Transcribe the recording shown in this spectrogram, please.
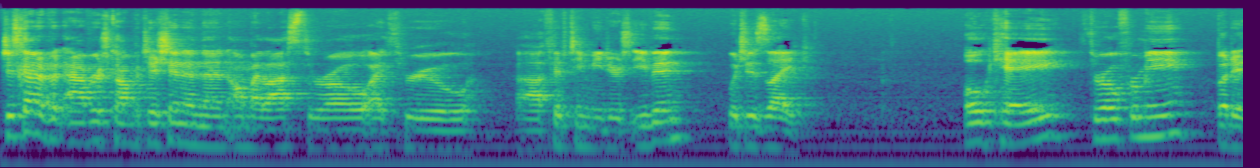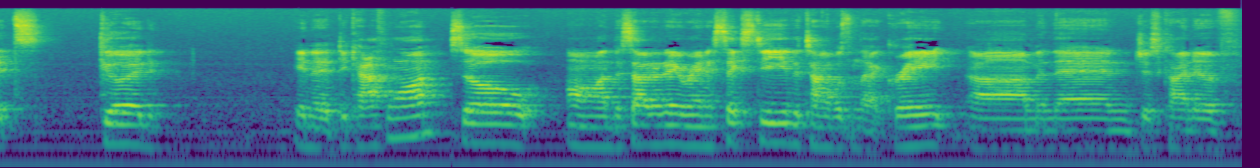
just kind of an average competition, and then on my last throw, I threw uh, 15 meters even, which is like okay throw for me, but it's good in a decathlon. So on the Saturday, ran a 60. The time wasn't that great, um, and then just kind of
